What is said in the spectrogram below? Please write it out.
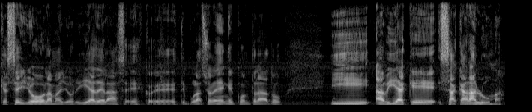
qué sé yo, la mayoría de las eh, estipulaciones en el contrato, y había que sacar a Luma.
